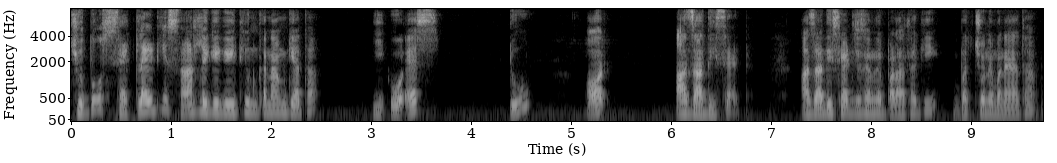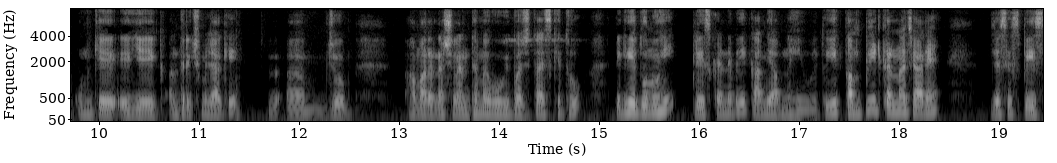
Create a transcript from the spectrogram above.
जो दो सेटेलाइट ये साथ लेके गई थी, उनका नाम क्या था? ई ओ एस टू और आज़ादी सेट आज़ादी सेट जैसे हमने पढ़ा था कि बच्चों ने बनाया था, उनके ये एक अंतरिक्ष में जाके जो हमारा नेशनल एंथम है, वो भी बचता है इसके थ्रू लेकिन ये दोनों ही प्लेस करने पर कामयाब नहीं हुए। तो ये कम्पीट करना चाह रहे हैं, जैसे स्पेस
